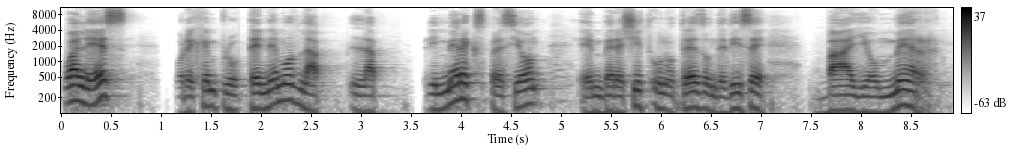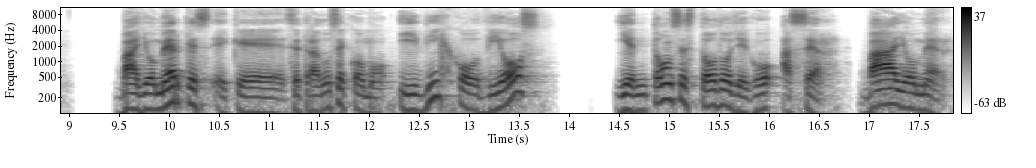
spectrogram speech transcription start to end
¿Cuál es? Por ejemplo, tenemos la, primera expresión en Bereshit 1.3 donde dice Bayomer. Bayomer que, eh, que se traduce como y dijo Dios y entonces todo llegó a ser. Bayomer.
